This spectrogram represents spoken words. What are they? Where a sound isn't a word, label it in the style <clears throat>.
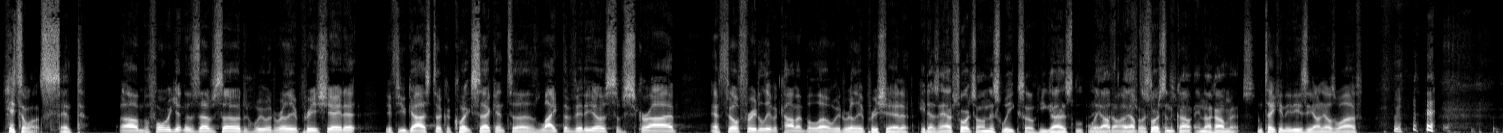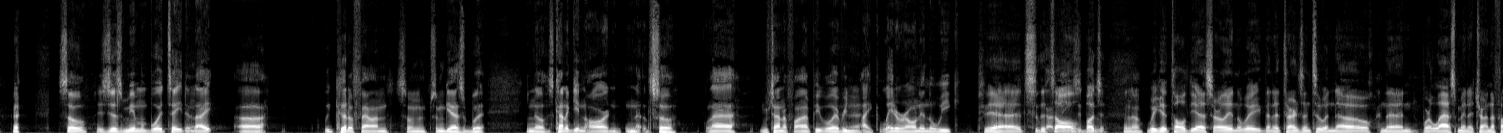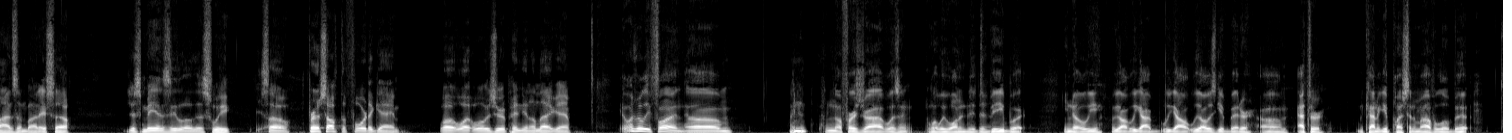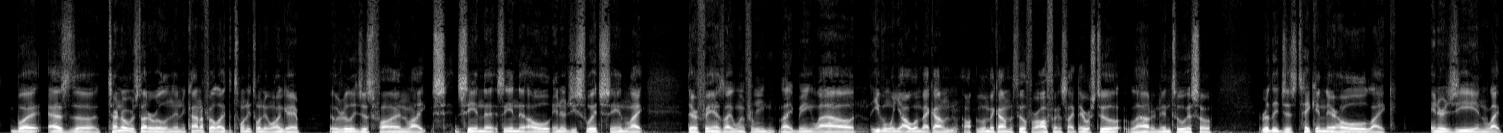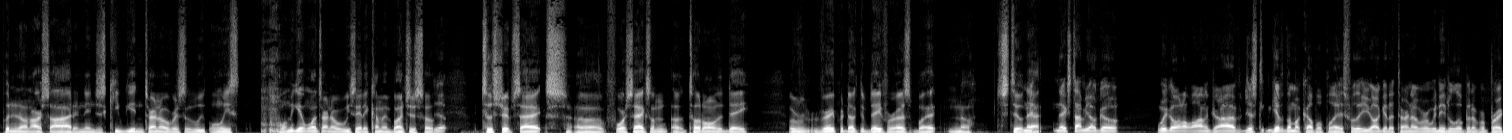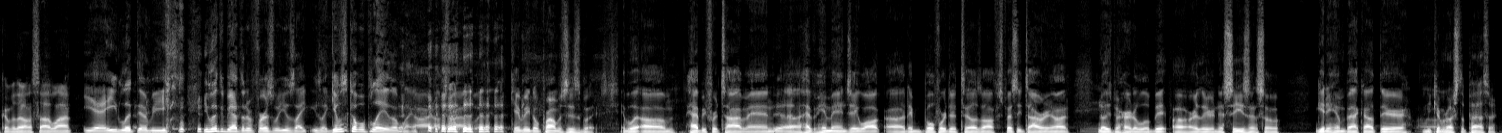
It's a lot sent. Um, before we get into this episode, we would really appreciate it if you guys took a quick second to like the video, subscribe, and feel free to leave a comment below. We'd really appreciate it. He doesn't have shorts on this week, so you guys lay I off, don't lay have off the shorts shorts in the com- in the comments. I'm taking it easy on y'all's wives. <laughs> So it's just me and my boy Tate tonight. Uh, we could have found some some guests, but you know it's kind of getting hard. And, and so nah, we're trying to find people every Yeah. like later on in the week. Yeah, it's Got it's all things to do, budget. you know. We get told yes early in the week, then it turns into a no, and then we're last minute trying to find somebody. So just me and ZLo this week. So fresh off the Florida game, what what what was your opinion on that game? It was really fun. Um, you know, first drive wasn't what we wanted it to be, but you know, we we all, we got we got we always get better. Um, after we kind of get punched in the mouth a little bit, but as the turnovers started rolling in, it kind of felt like the 2021 game. It was really just fun, like seeing the seeing the whole energy switch, seeing like their fans like went from like being loud, even when y'all went back out on, went back out on the field for offense, like they were still loud and into it. So really just taking their whole like energy and like putting it on our side, and then just keep getting turnovers. So we, when we <clears throat> when we get one turnover, we say they come in bunches. So Yep. two strip sacks, uh, four sacks on uh, total on the day. A very productive day for us, but know, still Ne- got next time y'all go, we go on a long drive. Just give them a couple plays for the you all get a turnover. We need a little bit of a break over there on the sideline. Yeah, he looked at me. <laughs> he looked at me after the first one. He was like, he was like, give us a couple plays. I'm like, all right, I'll try, but <laughs> can't make no promises. But but um, happy for Ty, man. Yeah. Uh, him and Jay Walk. Uh, they both worked their tails off, especially Tyrion. You know, he's been hurt a little bit uh, earlier in the season, so getting him back out there, You can rush the passer.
